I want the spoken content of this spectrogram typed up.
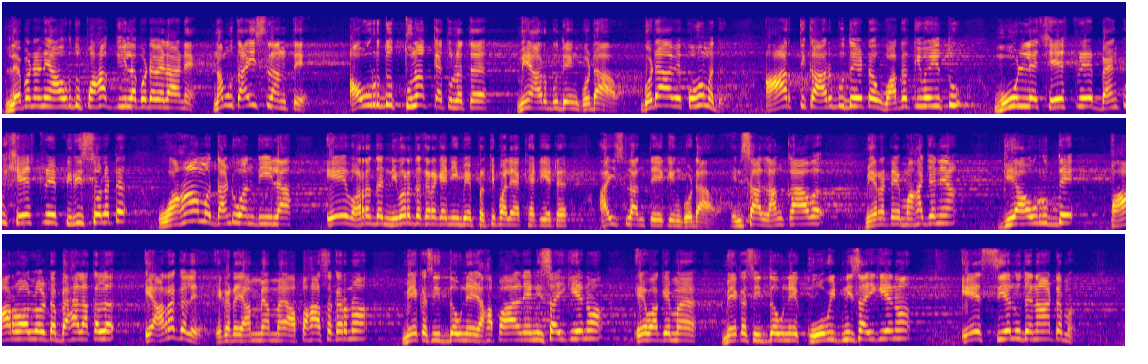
ලැබනනේ අවුරුදු පහක් ගිහිල්ල ගොඩ වෙලා නෑ. නමුත් අයිස්ලන්තය අවුරුදු තුනක් ඇතුළත මේ අර්බුදයෙන් ගොඩාව. ගොඩාවේ කොහොමද. ආර්ථික අර්බුදයට වගකිව යුතු මූල්‍ය ශේෂත්‍රයේ බැංකු ශේෂත්‍රයේ පිරිස්වලට වහාම දඩුවන්දීලා ඒ වරද නිවර්ධ කර ගැනීමේ ප්‍රතිඵලයක් හැටියට අයිස්ලන්තයකින් ගොඩාව. එනිසා ලංකාව මෙරටේ මහජනයක් ගිය අවුරුද්දේ පාරවල්වලට බැහල කළ ඒ අරගලය. එකට යම් යම්ම අපහාස කරනවා. මේක සිද්ධ වනේ යහපාලනය නිසයි කියනවා. ඒ වගේම මේක සිද්ධ වනේ කෝවිඩ් නිසයි කියනවා. ඒ සියලු දෙනාටම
